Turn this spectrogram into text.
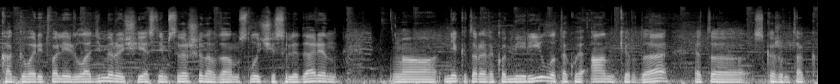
как говорит Валерий Владимирович, я с ним совершенно в данном случае солидарен, э, некоторое такое мерило, такой анкер, да, это, скажем так,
